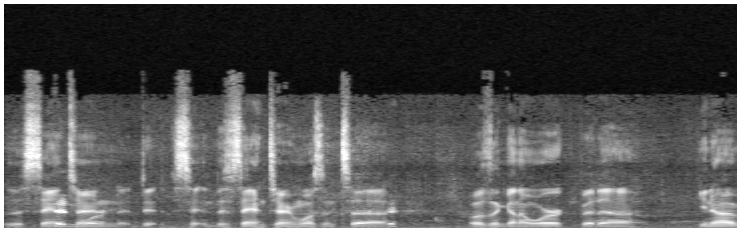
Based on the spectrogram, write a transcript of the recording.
the sand Didn't turn. di- The sand turn wasn't uh, wasn't gonna work. But uh, you know,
